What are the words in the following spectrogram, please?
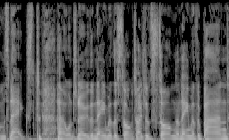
Comes next? Uh, I want to know the name of the song, title of the song, the name of the band,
